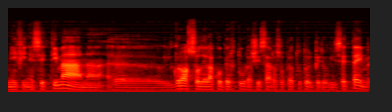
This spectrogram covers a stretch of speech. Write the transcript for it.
nei fine settimana, eh, il grosso della copertura ci sarà soprattutto il periodo di settembre.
